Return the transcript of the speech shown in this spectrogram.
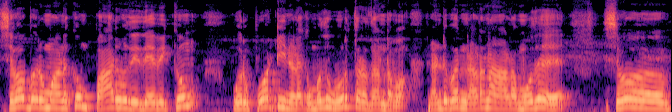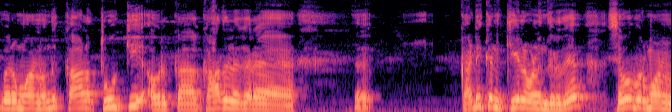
சிவபெருமானுக்கும் பார்வதி தேவிக்கும் ஒரு போட்டி நடக்கும்போது ஊர்த்தர தாண்டவம். ரெண்டு பேரும் நடனம் ஆடும்போது சிவபெருமான் வந்து காலை தூக்கி அவர் கா காதில் இருக்கிற கடுக்கன் கீழே விழுந்துருது. சிவபெருமான்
